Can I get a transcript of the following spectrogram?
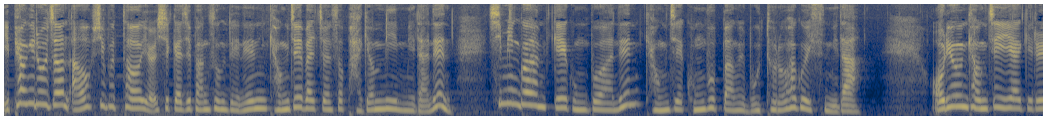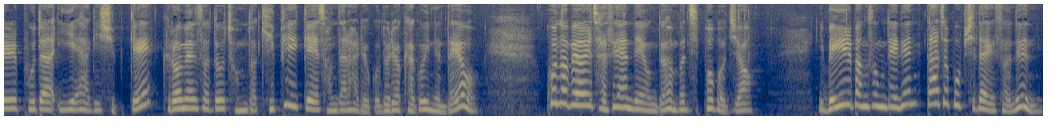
이 평일 오전 9시부터 10시까지 방송되는 경제발전소 박연미입니다는 시민과 함께 공부하는 경제 공부방을 모토로 하고 있습니다. 어려운 경제 이야기를 보다 이해하기 쉽게 그러면서도 좀 더 깊이 있게 전달하려고 노력하고 있는데요. 코너별 자세한 내용도 한번 짚어보죠. 매일 방송되는 따져봅시다에서는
